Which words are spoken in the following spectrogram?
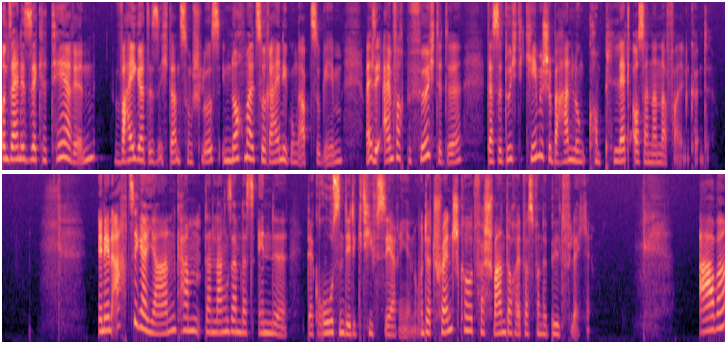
Und seine Sekretärin weigerte sich dann zum Schluss, ihn nochmal zur Reinigung abzugeben, weil sie einfach befürchtete, dass er durch die chemische Behandlung komplett auseinanderfallen könnte. In den 80er Jahren kam dann langsam das Ende der großen Detektivserien und der Trenchcoat verschwand auch etwas von der Bildfläche. Aber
